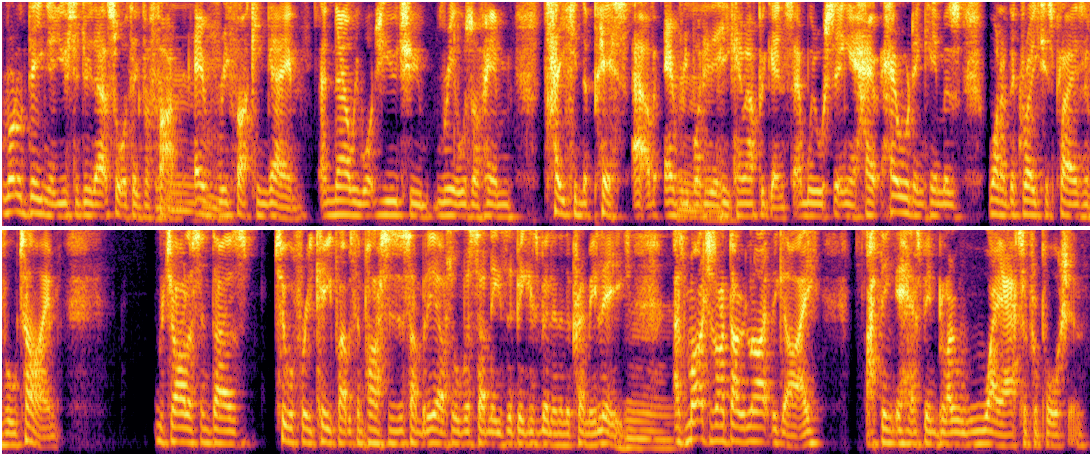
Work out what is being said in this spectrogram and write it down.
Ronaldinho used to do that sort of thing for fun mm. every fucking game, and now we watch YouTube reels of him taking the piss out of everybody that he mm. came up against, and we're all sitting here heralding him as one of the greatest players of all time. Richarlison does two or three keep ups and passes to somebody else. All of a sudden, he's the biggest villain in the Premier League. Mm. As much as I don't like the guy, I think it has been blown way out of proportion.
